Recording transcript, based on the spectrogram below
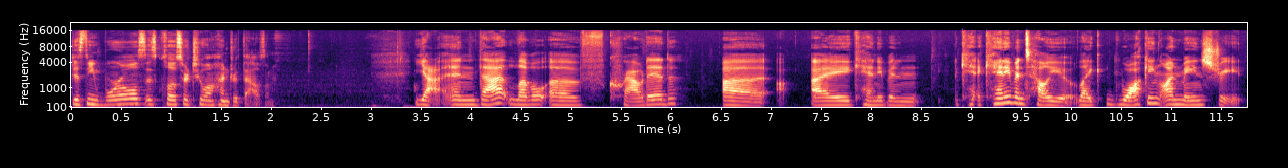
Disney World's is closer to 100,000. Yeah, and that level of crowded, uh, I can't even can't, can't even tell you. Like walking on Main Street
